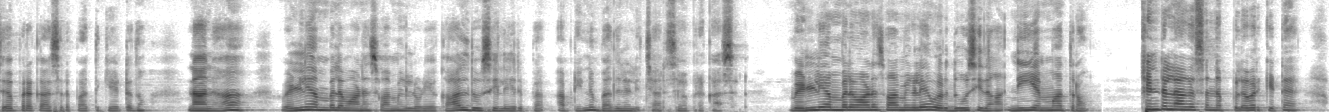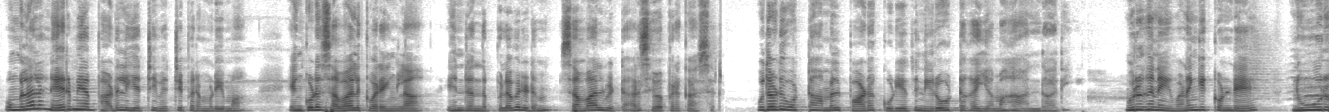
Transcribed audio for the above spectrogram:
சிவபிரகாசரை பார்த்து கேட்டதும் நானா? வெள்ளி அம்பலவான சுவாமிகளுடைய கால் தூசியில் இருப்பேன் அப்படின்னு பதிலளித்தார் சிவபிரகாசர். வெள்ளி அம்பலவான சுவாமிகளே ஒரு தூசி தான் நீ எம்மாத்திரம் கிண்டலாக சொன்ன புலவர்கிட்ட உங்களால் நேர்மையாக பாடல் இயற்றி வெற்றி பெற முடியுமா? என் கூட சவாலுக்கு வரீங்களா? என்று அந்த புலவரிடம் சவால் விட்டார் சிவபிரகாசர். உதடு ஒட்டாமல் பாடக்கூடியது நிரோட்டக யமக அந்தாதி. முருகனை வணங்கிக் கொண்டே நூறு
